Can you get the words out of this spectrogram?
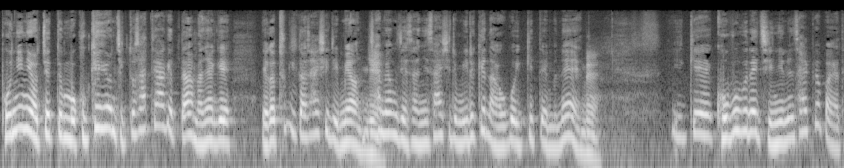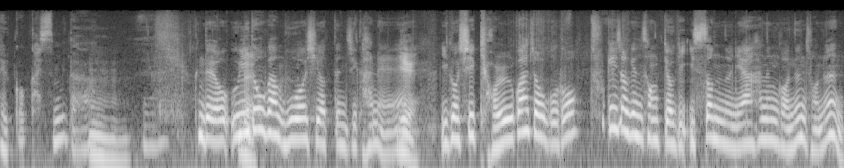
본인이 어쨌든 뭐 국회의원직도 사퇴하겠다. 만약에 내가 투기가 사실이면 예. 차명 재산이 사실이면 이렇게 나오고 있기 때문에 네. 이게 그 부분의 진위는 살펴봐야 될 것 같습니다. 음. 네. 근데요, 의도가 네. 무엇이었든지 간에 예. 이것이 결과적으로 투기적인 성격이 있었느냐 하는 거는 저는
